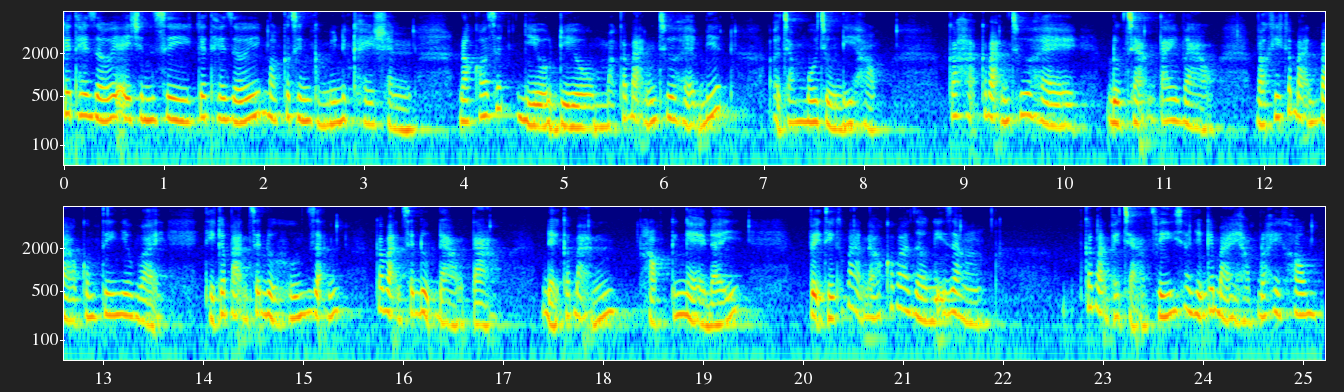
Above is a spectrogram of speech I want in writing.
cái thế giới agency, cái thế giới marketing communication, nó có rất nhiều điều mà các bạn chưa hề biết ở trong môi trường đi học. Các các bạn chưa hề được chạm tay vào. Và khi các bạn vào công ty như vậy, thì các bạn sẽ được hướng dẫn, các bạn sẽ được đào tạo để các bạn học cái nghề đấy. Vậy thì các bạn đó có bao giờ nghĩ rằng các bạn phải trả phí cho những cái bài học đó hay không?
